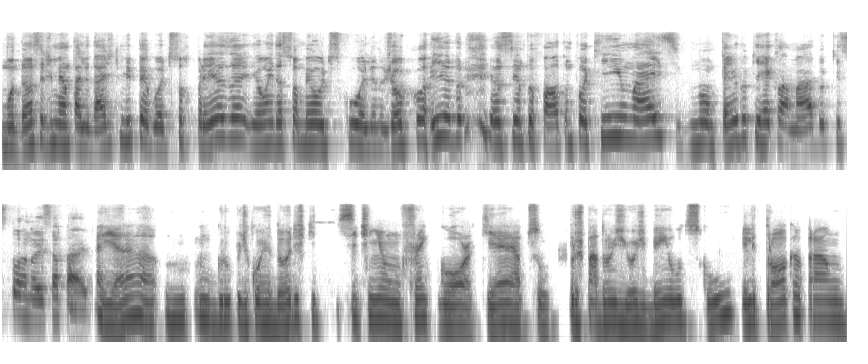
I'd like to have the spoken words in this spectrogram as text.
mudança de mentalidade que me pegou de surpresa. Eu ainda sou meio old school ali no jogo corrido, eu sinto falta um pouquinho, mas não tenho do que reclamar do que se tornou esse ataque. É, e era um, um grupo de corredores que se tinha um Frank Gore, que é para os padrões de hoje bem old school, ele troca para um,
